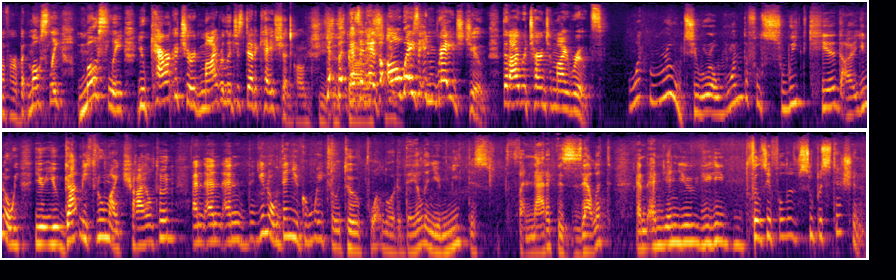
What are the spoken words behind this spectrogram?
of her, but mostly, mostly, you caricatured my religious dedication. Oh, Jesus, Yeah, because it has I- always enraged you that I return to my roots. What roots? You were a wonderful, sweet kid. I, you know, you, you got me through my childhood, and, and, and you know, then you go away to, to Fort Lauderdale and you meet this fanatic, this zealot, and, and, and you, you, he fills you full of superstition.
